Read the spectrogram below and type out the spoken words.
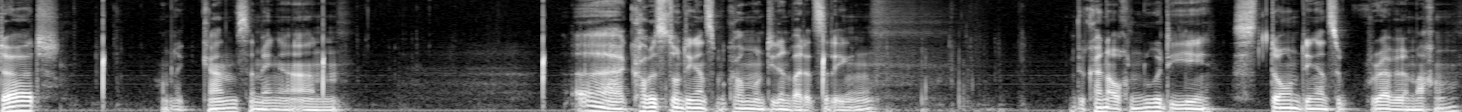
Dirt. Und eine ganze Menge an äh, Cobblestone-Dingern zu bekommen und die dann weiter zerlegen. Wir können auch nur die Stone-Dinger zu Gravel machen.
